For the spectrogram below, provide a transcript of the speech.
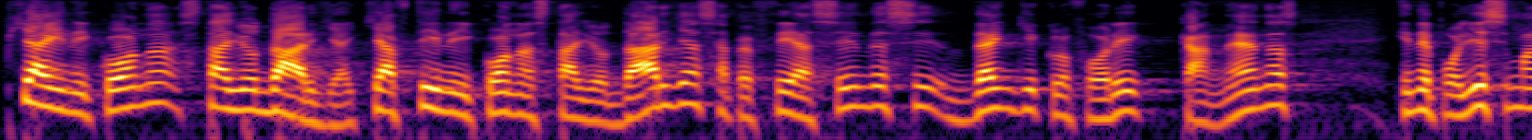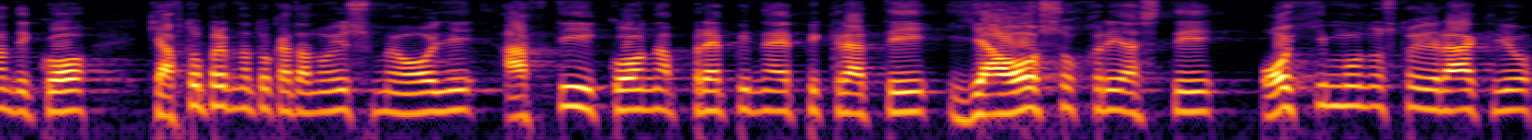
Ποια είναι η εικόνα; Στα λιοντάρια. Και αυτή είναι η εικόνα στα λιοντάρια, σε απευθεία σύνδεση, δεν κυκλοφορεί κανένας. Είναι πολύ σημαντικό και αυτό πρέπει να το κατανοήσουμε όλοι. Αυτή η εικόνα πρέπει να επικρατεί για όσο χρειαστεί, όχι μόνο στο Ηράκλειο,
